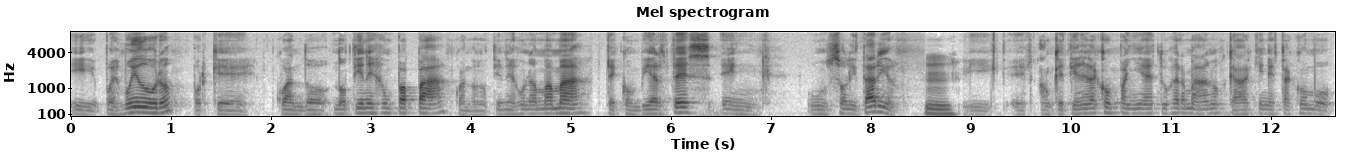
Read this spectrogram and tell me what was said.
y pues muy duro porque cuando no tienes un papá, cuando no tienes una mamá, te conviertes en un solitario. Mm. Y eh, aunque tienes la compañía de tus hermanos, cada quien está como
